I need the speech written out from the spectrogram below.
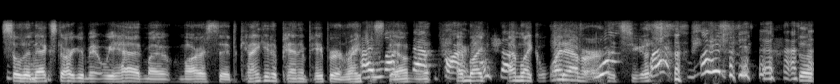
so the next argument we had, my Maura said, "Can I get a pen and paper and write I this love down?" that part. I'm like, thought- I'm like, whatever. And she goes, so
